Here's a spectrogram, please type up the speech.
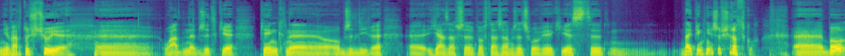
nie wartościuje ładne, brzydkie, piękne, obrzydliwe. E, ja zawsze powtarzam, że człowiek jest y, najpiękniejszy w środku. E, bo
